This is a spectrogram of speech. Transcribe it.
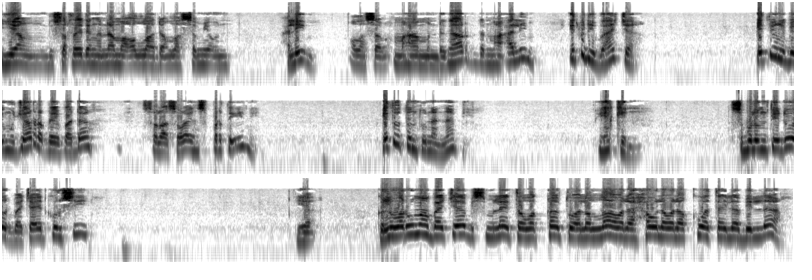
Yang disertai dengan nama Allah dan Allah Sami'un Alim. Allah Maha mendengar dan Maha Alim. Itu dibaca. Itu yang lebih mujarab daripada salat-salat yang seperti ini. Itu tuntunan Nabi. Yakin? Sebelum tidur baca ayat kursi. Ya. Keluar rumah baca bismillah tawakkaltu ala Allah wala hawla wala quwata illa billah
